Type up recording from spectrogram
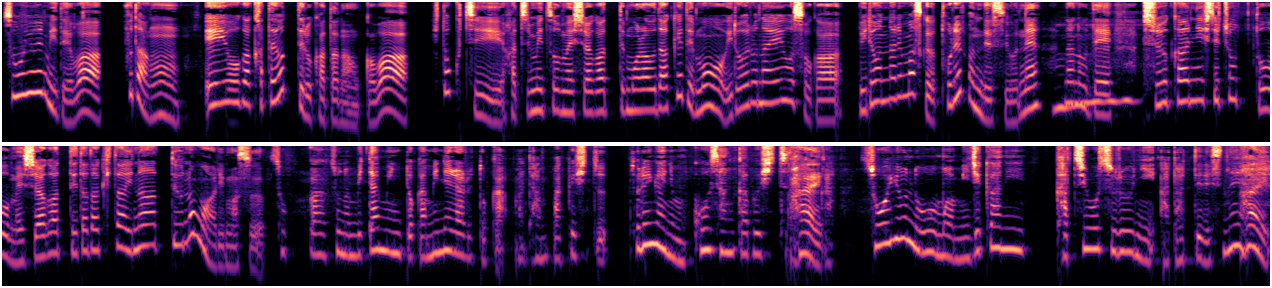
そういう意味では、普段栄養が偏ってる方なんかは、一口蜂蜜を召し上がってもらうだけでも、いろいろな栄養素が微量になりますけど、取れるんですよね。なので、習慣にしてちょっと召し上がっていただきたいなっていうのもあります。そっか、そのビタミンとかミネラルとか、まあ、タンパク質、それ以外にも抗酸化物質とか、はい、そういうのをまあ身近に活用するにあたってですね、はい。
